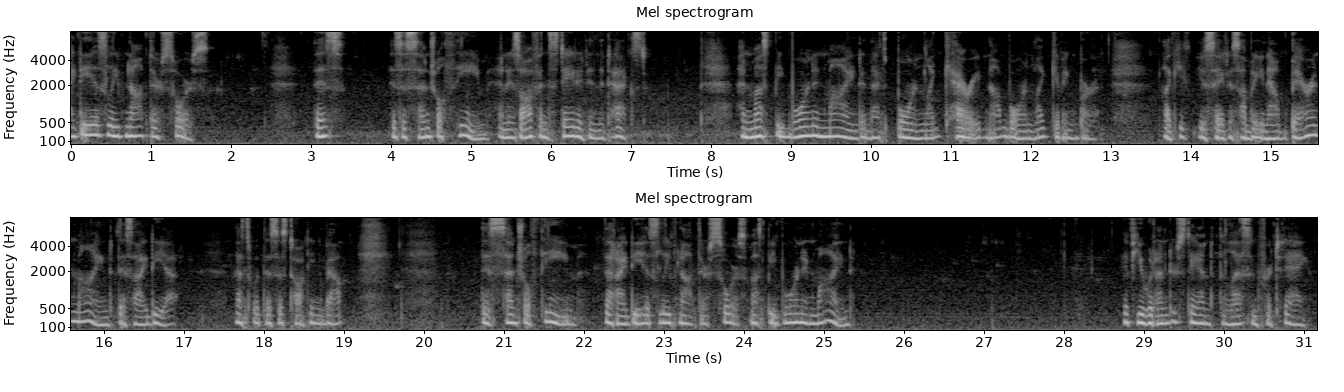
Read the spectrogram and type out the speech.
Ideas leave not their source. This is a central theme and is often stated in the text, and must be borne in mind, and that's born like carried, not born like giving birth. Like you, you say to somebody, now bear in mind this idea. That's what this is talking about. This central theme that ideas leave not their source must be borne in mind. If you would understand the lesson for today,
